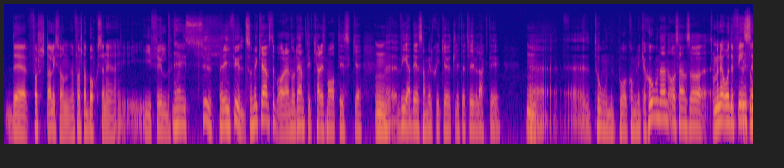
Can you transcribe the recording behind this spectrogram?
det första liksom, den första boxen är i- ifylld. Den är superifylld, så nu krävs det bara en ordentligt karismatisk eh, Mm. eh, vd som vill skicka ut lite tvivelaktig Mm. eh, eh, ton på kommunikationen och sen så Men det, och det finns, stor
